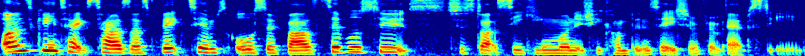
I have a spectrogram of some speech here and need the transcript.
On screen text tells us victims also filed civil suits to start seeking monetary compensation from Epstein.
